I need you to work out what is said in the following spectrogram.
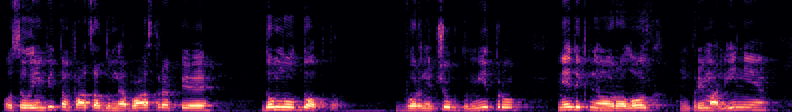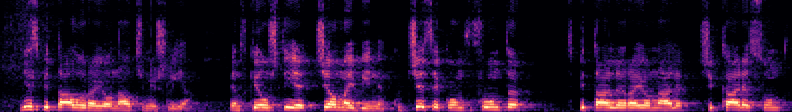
o să-l invit în fața dumneavoastră pe domnul doctor Dvorniciuc Dumitru, medic neurolog în prima linie din Spitalul Raional Cimișlia pentru că el știe cel mai bine cu ce se confruntă spitalele raionale și care sunt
